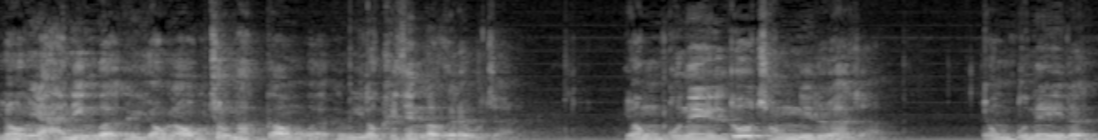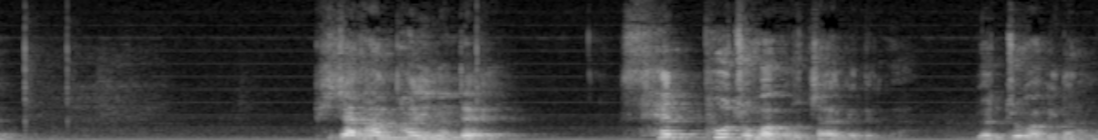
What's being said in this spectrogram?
여기 아니에요. 0이 아닌 거야. 그럼 0이 엄청 가까운 거야. 그럼 이렇게 생각을 해보자. 0분의 1도 정리를 하자. 0분의 1은 피자가 한 판 있는데 세포 조각으로 짜게 된 거야. 몇 조각이 나오냐?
